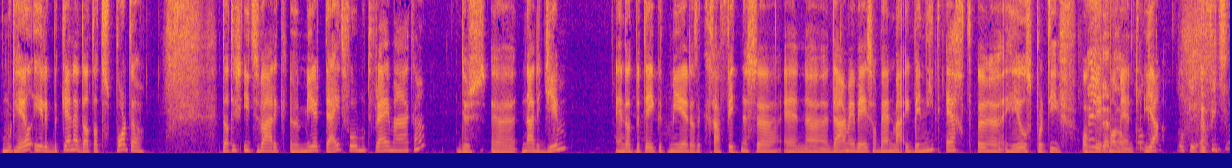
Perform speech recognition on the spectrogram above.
moet heel eerlijk bekennen dat dat sporten. Dat is iets waar ik meer tijd voor moet vrijmaken. Dus naar de gym. En dat betekent meer dat ik ga fitnessen en eh, daarmee bezig ben. Maar ik ben niet echt eh, heel sportief op dit moment. Ja. Oké, en fietsen?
